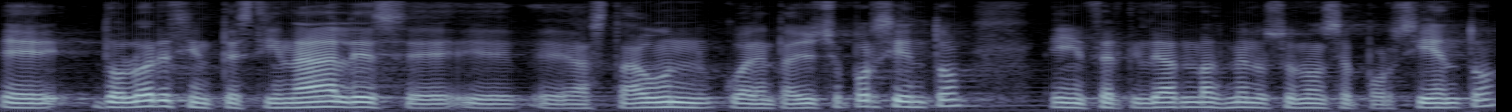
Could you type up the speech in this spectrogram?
eh, dolores intestinales eh, eh, hasta un 48% e infertilidad más o menos un 11%.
